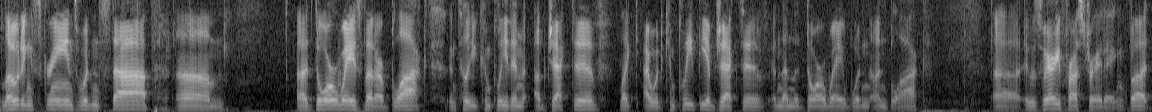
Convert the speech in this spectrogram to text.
loading screens wouldn't stop. Um, uh, doorways that are blocked until you complete an objective. Like I would complete the objective and then the doorway wouldn't unblock. Uh, it was very frustrating, but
